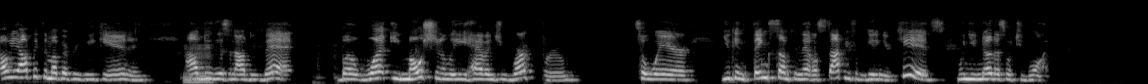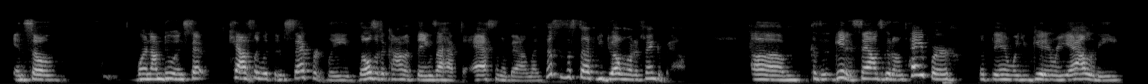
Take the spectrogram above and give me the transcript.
"Oh yeah, I'll pick them up every weekend and mm-hmm. I'll do mm-hmm. this and I'll do that." But what emotionally haven't you worked through to where you can think something that'll stop you from getting your kids when you know that's what you want? And so when I'm doing se- counseling with them separately, those are the kind of things I have to ask them about. Like, this is the stuff you don't want to think about. Because um, again, it sounds good on paper, but then when you get in reality,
